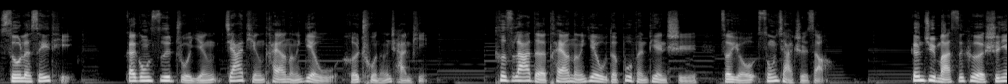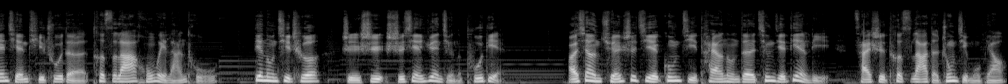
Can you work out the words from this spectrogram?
Solar City。该公司主营家庭太阳能业务和储能产品，特斯拉的太阳能业务的部分电池则由松下制造。根据马斯克十年前提出的特斯拉宏伟蓝图，电动汽车只是实现愿景的铺垫，而向全世界供给太阳能的清洁电力才是特斯拉的终极目标。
